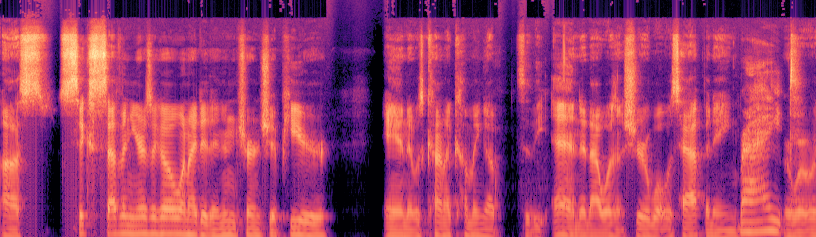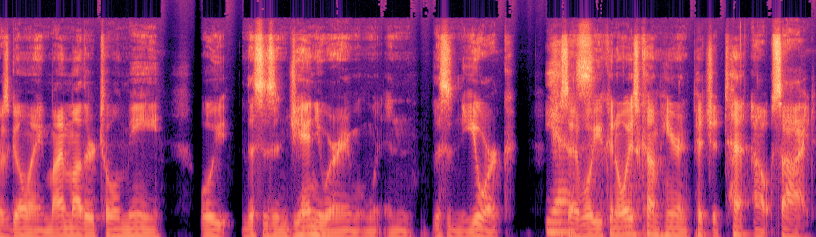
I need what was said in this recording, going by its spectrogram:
uh, six seven years ago when I did an internship here, and it was kind of coming up to the end, and I wasn't sure what was happening right. or where it was going. My mother told me, "Well, this is in January, and this is New York." Yes. She said, "Well, you can always come here and pitch a tent outside."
